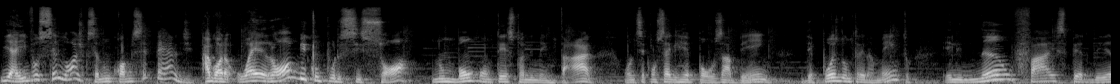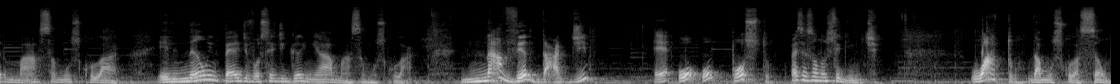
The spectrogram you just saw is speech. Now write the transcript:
E aí você, lógico, você não come, você perde. Agora, o aeróbico por si só, num bom contexto alimentar, onde você consegue repousar bem, depois de um treinamento, ele não faz perder massa muscular. Ele não impede você de ganhar massa muscular. Na verdade, é o oposto. Presta atenção no seguinte: o ato da musculação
